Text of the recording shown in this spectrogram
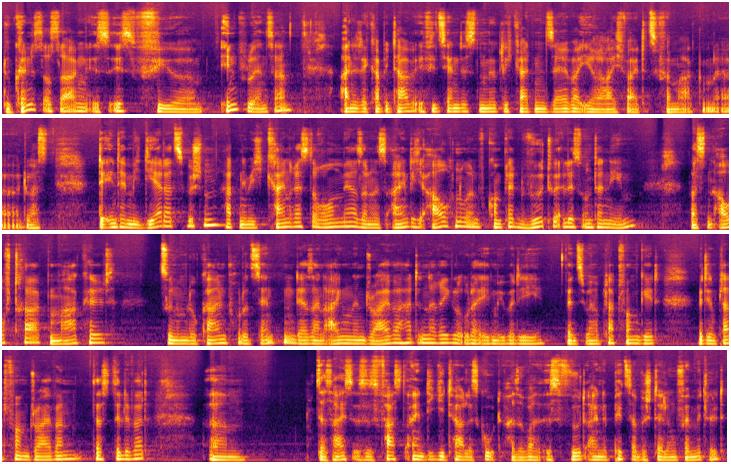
Du könntest auch sagen, es ist für Influencer eine der kapitaleffizientesten Möglichkeiten, selber ihre Reichweite zu vermarkten. Äh, du hast der Intermediär dazwischen, hat nämlich kein Restaurant mehr, sondern ist eigentlich auch nur ein komplett virtuelles Unternehmen, was einen Auftrag makelt zu einem lokalen Produzenten, der seinen eigenen Driver hat in der Regel oder eben über die, wenn es über eine Plattform geht, mit den Plattform-Drivern das delivert. Ähm, das heißt, es ist fast ein digitales Gut. Also es wird eine Pizza-Bestellung vermittelt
